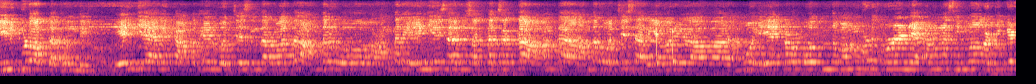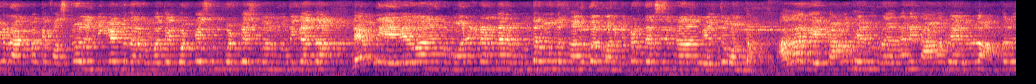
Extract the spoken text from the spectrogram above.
దీనికి కూడా ఒక కథ ఉంది. ఏం చేయాలి? కామధేను వచ్చేసిన తర్వాత అందరూ అందరూ ఏం చేశారు? చక్క చక్క అంతా అందరూ వచ్చేసారు. ఎవరు అమ్మో ఎక్కడ పోతుందో మనం కూడా చూడండి. ఎక్కడన్నా సినిమాలో టికెట్ రాకపోతే ఫస్ట్ రోజు టికెట్ దొరకపోతే కొట్టేసుకుని కొట్టేసుకొని ముందుకెళ్తాం లేకపోతే ఏ దేవాలయానికి కానీ ముందర ముందర కనుక్కొని మనకి ఎక్కడ దర్శనం కాదని వెళ్తూ ఉంటాం. అలాగే కామధేనులు రాగానే కామధేనుల్లో అందరూ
